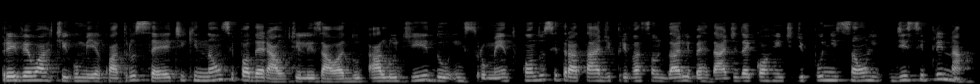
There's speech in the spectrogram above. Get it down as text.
Prevê o artigo 647 que não se poderá utilizar o aludido instrumento quando se tratar de privação da liberdade decorrente de punição disciplinar.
